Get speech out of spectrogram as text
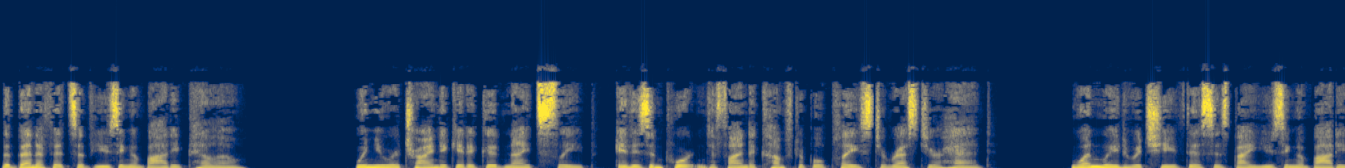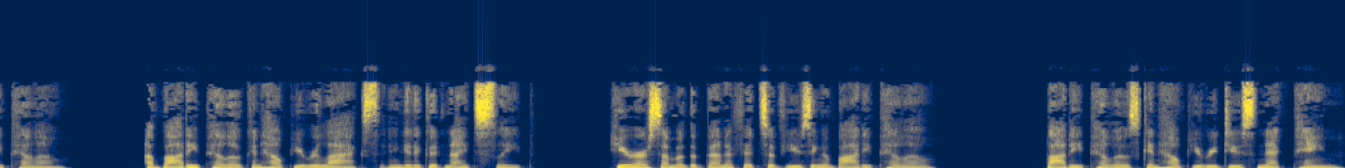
The benefits of using a body pillow. When you are trying to get a good night's sleep, it is important to find a comfortable place to rest your head. One way to achieve this is by using a body pillow. A body pillow can help you relax and get a good night's sleep. Here are some of the benefits of using a body pillow. Body pillows can help you reduce neck pain.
